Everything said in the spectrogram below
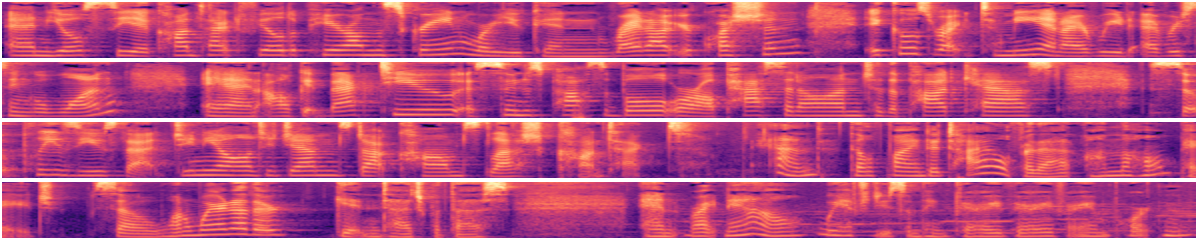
and you'll see a contact field appear on the screen where you can write out your question. It goes right to me and I read every single one and I'll get back to you as soon as possible or I'll pass it on to the podcast. So please use that genealogygems.com slash contact. And they'll find a tile for that on the homepage. So, one way or another, get in touch with us. And right now, we have to do something very, very, very important.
